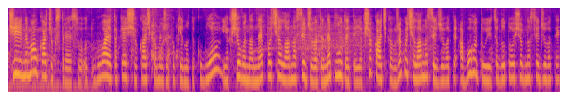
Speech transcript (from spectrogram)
Чи нема у качок стресу? От буває таке, що качка може покинути кубло, якщо вона не почала насиджувати. Не плутайте, якщо качка вже почала насиджувати або готується до того, щоб насиджувати,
